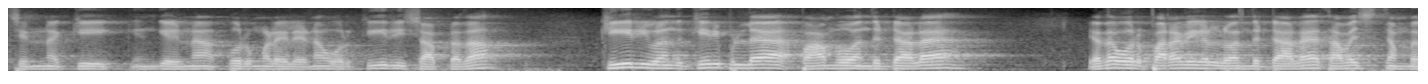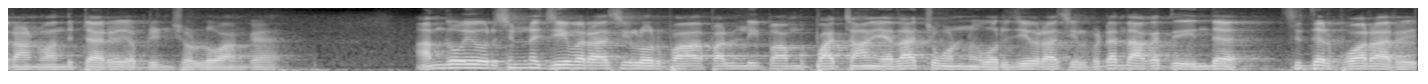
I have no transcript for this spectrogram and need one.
சின்ன கீ இங்கேன்னா குறுமலையிலனா ஒரு கீரி சாப்பிட்டதா கீரி வந்து கீரி பிள்ளை பாம்பு வந்துட்டால ஏதோ ஒரு பறவைகள் வந்துட்டால தவசி தம்பரான் வந்துட்டார் அப்படின்னு சொல்லுவாங்க. அங்கே போய் ஒரு சின்ன ஜீவராசிகள் ஒரு பா பள்ளி பாம்பு பாச்சான் ஏதாச்சும் ஒன்று ஒரு ஜீவராசிகள் போய்ட்டு அந்த அகத்து இந்த சித்தர் போகிறாரு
